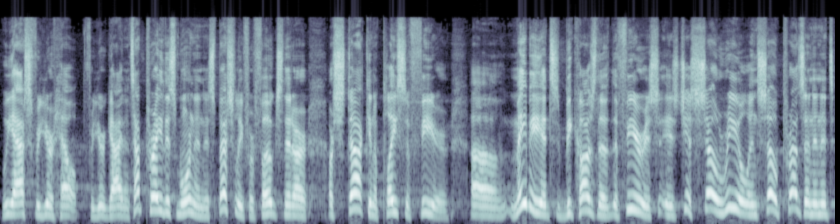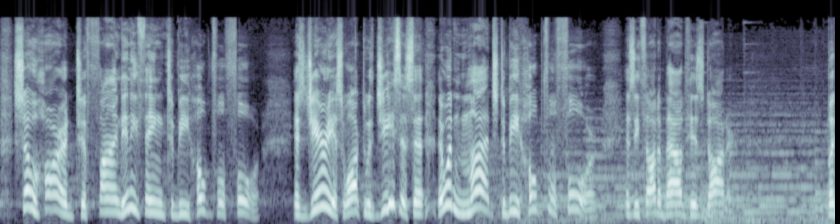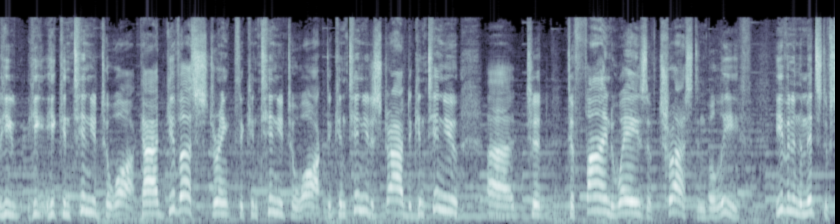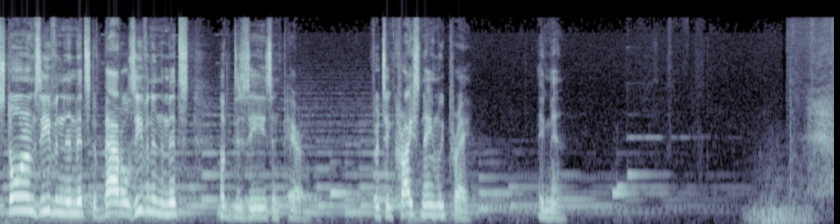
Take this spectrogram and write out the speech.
We ask for your help, for your guidance. I pray this morning, especially for folks that are, are stuck in a place of fear. Uh, maybe it's because the, the fear is, is just so real and so present, and it's so hard to find anything to be hopeful for. As Jairus walked with Jesus, uh, there wasn't much to be hopeful for as he thought about his daughter. But he, he, he continued to walk. God, give us strength to continue to walk, to continue to strive, to continue uh, to, to find ways of trust and belief, even in the midst of storms, even in the midst of battles, even in the midst of disease and peril. For it's in Christ's name we pray. Amen.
